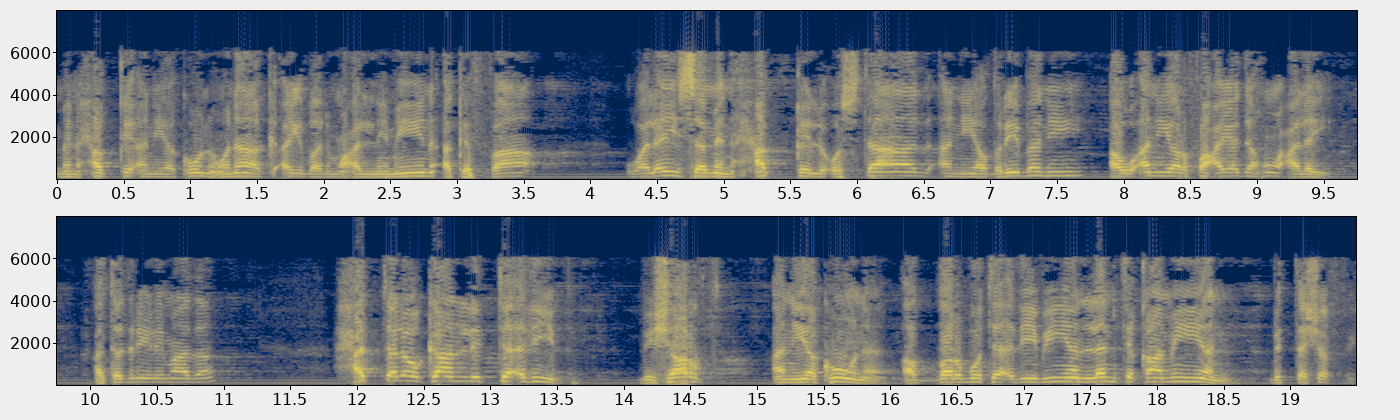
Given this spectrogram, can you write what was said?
من حقي أن يكون هناك أيضا معلمين أكفاء وليس من حق الأستاذ أن يضربني أو أن يرفع يده علي. أتدري لماذا؟ حتى لو كان للتأديب بشرط أن يكون الضرب تأديبيا لا انتقاميا بالتشفي.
